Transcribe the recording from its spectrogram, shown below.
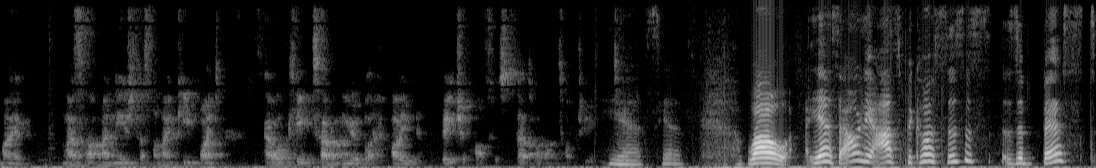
my that's not my niche. That's not my key point. I will keep telling you about how you create your office. That's what I want to talk to you. Yes, yes. Wow. Yes, I only ask because this is the best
